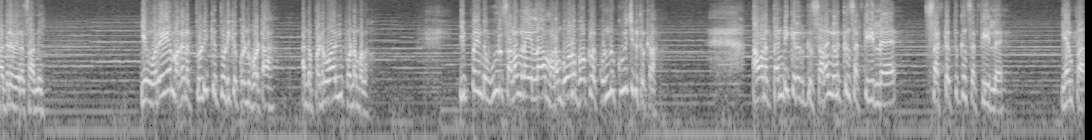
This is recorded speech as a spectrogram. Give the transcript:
மதுர வீரசாமி என் ஒரே மகனை துடிக்க துடிக்க கொண்டு போட்டா அந்த படுவாவி பொன்னம்பலம். இப்ப இந்த ஊர் சனங்களை எல்லாம் மனம் போன போக்குல கொண்டு குவிச்சுக்கிட்டு இருக்கிறான். அவனை தண்டிக்கிறதுக்கு சனங்களுக்கும் சக்தி இல்ல சட்டத்துக்கும் சக்தி இல்ல. ஏன்பா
